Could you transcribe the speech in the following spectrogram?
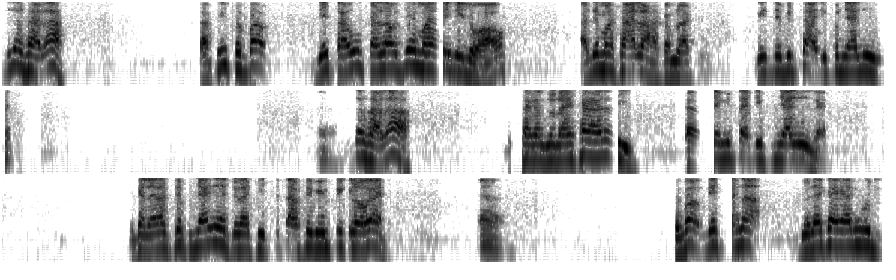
Dia tak salah. Tapi sebab dia tahu kalau dia mati di luar, ada masalah akan berlaku. Dia, minta dipenjarakan. Ha, dia tak salah. Dia akan Zulaikha tadi. Dia minta dipenjarakan. Dekat dalam cerita penjara tu lah cerita tak mimpi keluar kan. Ha. Sebab dia tak nak Zulaikha ganggu dia.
